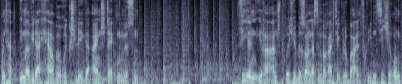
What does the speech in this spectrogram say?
und hat immer wieder herbe Rückschläge einstecken müssen. Vielen ihrer Ansprüche, besonders im Bereich der globalen Friedenssicherung,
